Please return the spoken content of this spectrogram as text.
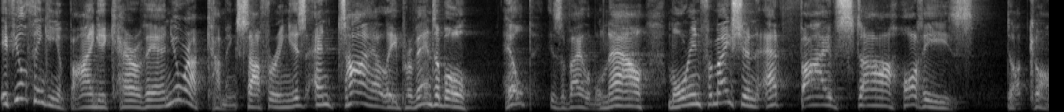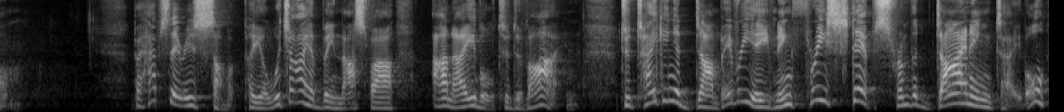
If you're thinking of buying a caravan, your upcoming suffering is entirely preventable. Help is available now. More information at 5starhotties.com. Perhaps there is some appeal, which I have been thus far unable to divine, to taking a dump every evening three steps from the dining table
